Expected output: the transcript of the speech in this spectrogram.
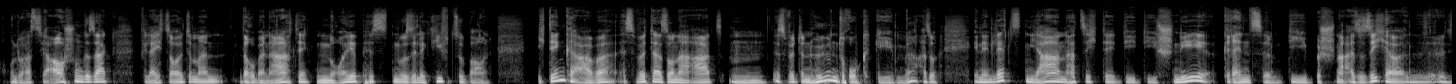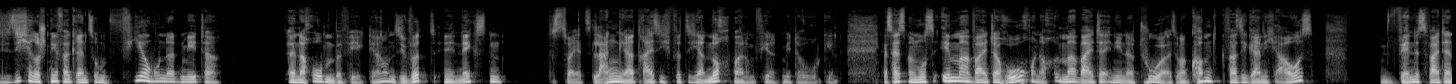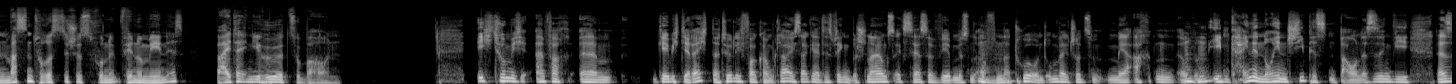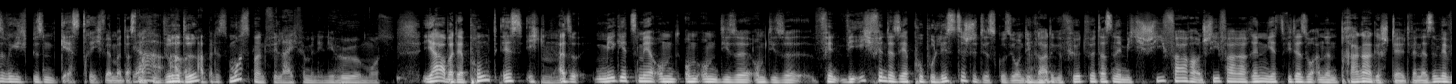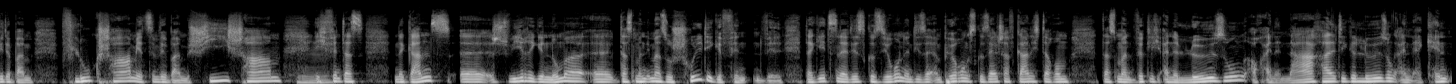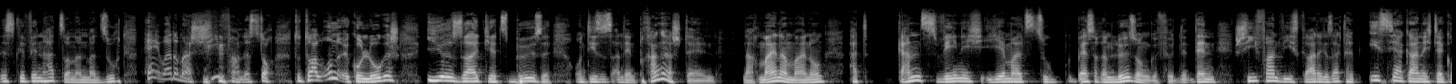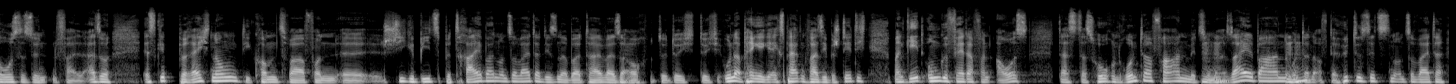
Und du hast ja auch schon gesagt, vielleicht sollte man darüber nachdenken, neue Pisten nur selektiv zu bauen. Ich denke aber, es wird da so eine Art, hm, es wird einen Höhendruck geben. Also in den letzten Jahren hat sich die, die, die Schneegrenze, die also sicher, die sichere Schneefallgrenze um 400 Meter äh, nach oben bewegt. Ja? Und sie wird in den nächsten das ist zwar jetzt lang, ja, 30, 40 Jahre nochmal um 400 Meter hochgehen. Das heißt, man muss immer weiter hoch und auch immer weiter in die Natur. Also man kommt quasi gar nicht aus, wenn es weiter ein massentouristisches Phänomen ist, weiter in die Höhe zu bauen. Ich tue mich einfach ähm, gebe ich dir recht, natürlich vollkommen klar. Ich sage ja deswegen Beschneiungsexzesse. Wir müssen auf mhm. Natur- und Umweltschutz mehr achten mhm. und eben keine neuen Skipisten bauen. Das ist irgendwie, das ist wirklich ein bisschen gestrig, wenn man das ja, machen würde. Aber, aber, das muss man vielleicht, wenn man in die Höhe muss. Ja, aber der Punkt ist, ich, mhm. also mir geht's mehr um, um, um diese, um diese, wie ich finde, sehr populistische Diskussion, die mhm. gerade geführt wird, dass nämlich Skifahrer und Skifahrerinnen jetzt wieder so an den Pranger gestellt werden. Da sind wir wieder beim Flugscham, jetzt sind wir beim Skischam. Mhm. Ich finde das eine ganz äh, schwierige Nummer, äh, dass man immer so Schuldige findet finden will. Da geht es in der Diskussion in dieser Empörungsgesellschaft gar nicht darum, dass man wirklich eine Lösung, auch eine nachhaltige Lösung, einen Erkenntnisgewinn hat, sondern man sucht, hey, warte mal, Skifahren, ist doch total unökologisch, ihr seid jetzt böse. Und dieses an den Pranger stellen, nach meiner Meinung, hat ganz wenig jemals zu besseren Lösungen geführt. Denn Skifahren, wie ich es gerade gesagt habe, ist ja gar nicht der große Sündenfall. Also es gibt Berechnungen, die kommen zwar von äh, Skigebietsbetreibern und so weiter, die sind aber teilweise auch durch, durch unabhängige Experten quasi bestätigt. Man geht ungefähr davon aus, dass das Hoch- und Runterfahren mit so einer mhm. Seilbahn mhm. und dann auf der Hütte sitzen und so weiter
